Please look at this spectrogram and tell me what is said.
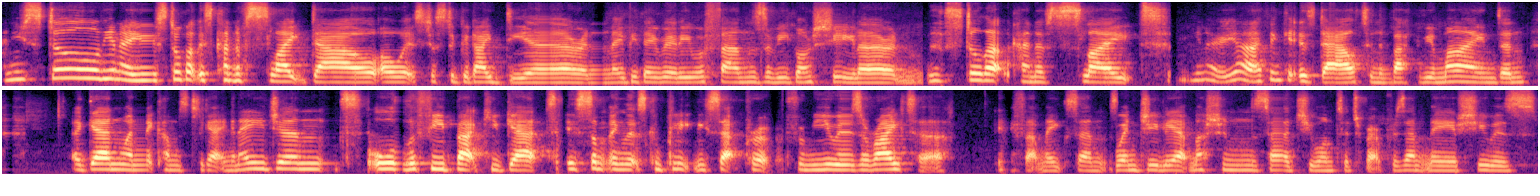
and you still you know you still got this kind of slight doubt oh it's just a good idea and maybe they really were fans of egon schiele and there's still that kind of slight you know yeah i think it is doubt in the back of your mind. And again when it comes to getting an agent all the feedback you get is something that's completely separate from you as a writer if that makes sense. When juliet mushens said she wanted to represent me if she was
